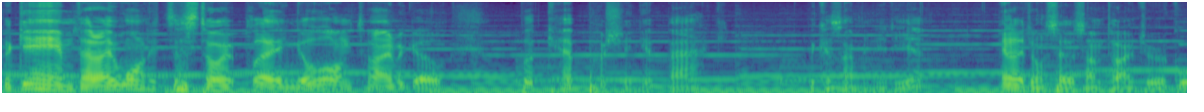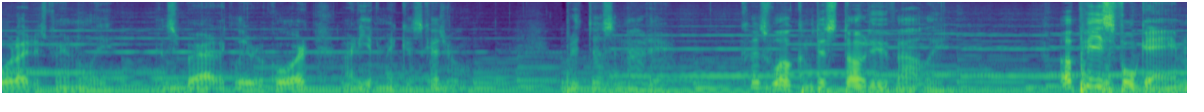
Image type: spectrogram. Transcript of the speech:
The game that I wanted to start playing a long time ago, but kept pushing it back. Because I'm an idiot. And I don't set some time to record, I just randomly and sporadically record. I need to make a schedule. But it doesn't matter. Cause welcome to Stardew Valley. A peaceful game.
